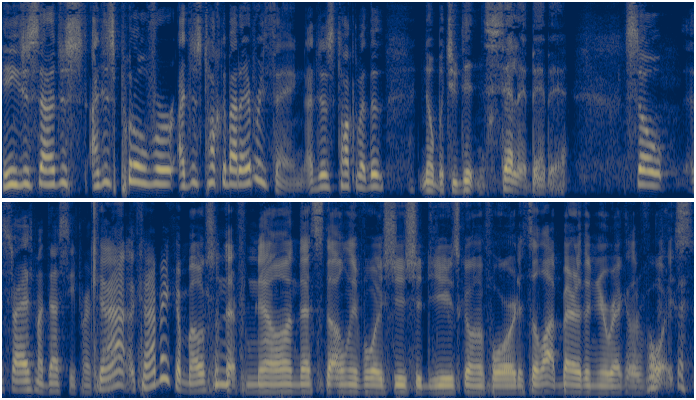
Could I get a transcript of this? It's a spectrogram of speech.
And he just said, "I just I just put over. I just talked about everything. I just talked about this. No, but you didn't sell it, baby." So sorry, that's my Dusty person. Can I can I make a motion that from now on that's the only voice you should use going forward? It's a lot better than your regular voice.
